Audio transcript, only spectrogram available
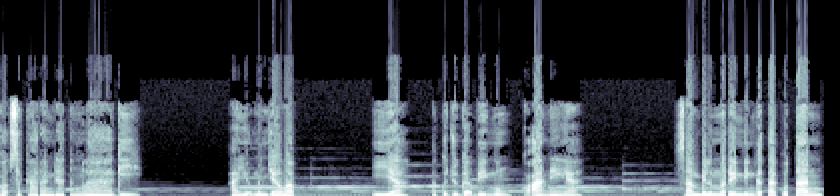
Kok sekarang datang lagi? Ayu menjawab, Iya, aku juga bingung, kok aneh ya? Sambil merinding ketakutan,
